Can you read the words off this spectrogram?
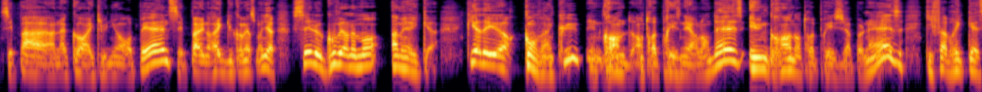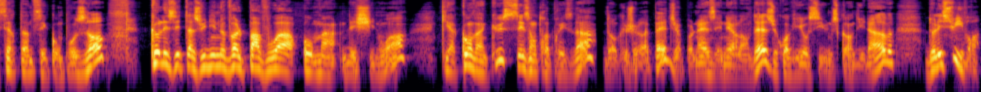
C'est pas un accord avec l'Union européenne, c'est pas une règle du commerce mondial, c'est le gouvernement américain qui a d'ailleurs convaincu une grande entreprise néerlandaise et une grande entreprise japonaise qui fabriquait certains de ses composants que les États-Unis ne veulent pas voir aux mains des Chinois, qui a convaincu ces entreprises-là, donc je le répète, japonaises et néerlandaises, je crois qu'il y a aussi une scandinave, de les suivre.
